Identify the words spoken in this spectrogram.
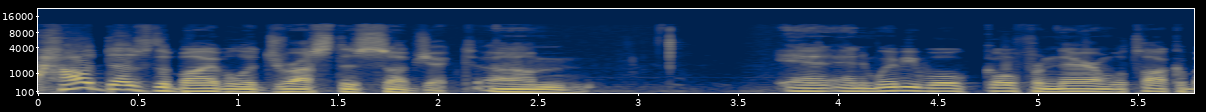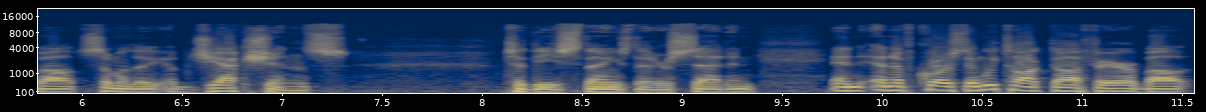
how does the Bible address this subject? Um, and, and, maybe we'll go from there and we'll talk about some of the objections to these things that are said. And, and, and of course, and we talked off air about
